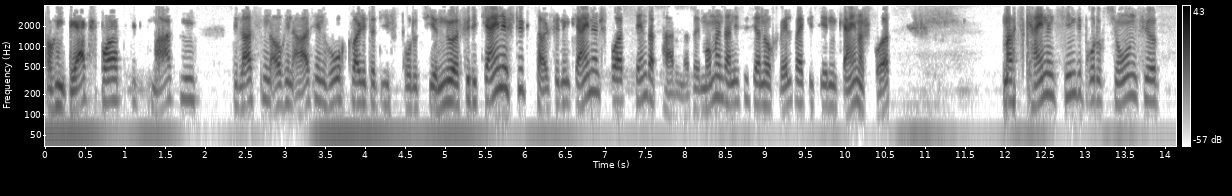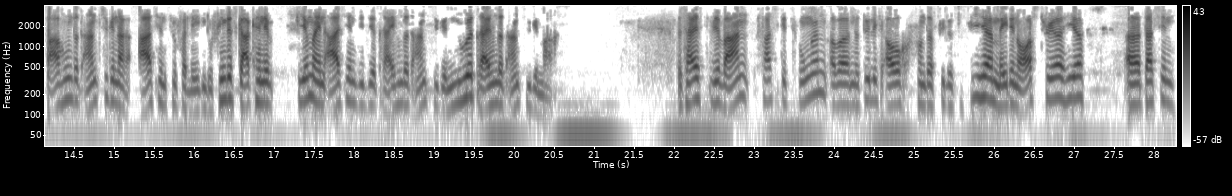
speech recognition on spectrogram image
auch im Bergsport gibt Marken, die lassen auch in Asien hochqualitativ produzieren. Nur für die kleine Stückzahl, für den kleinen Sport Stand-Up-Paddeln, also momentan ist es ja noch weltweit gesehen ein kleiner Sport, macht es keinen Sinn, die Produktion für ein paar hundert Anzüge nach Asien zu verlegen. Du findest gar keine Firma in Asien, die dir 300 Anzüge, nur 300 Anzüge macht. Das heißt, wir waren fast gezwungen, aber natürlich auch von der Philosophie her, Made in Austria hier, äh, das in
